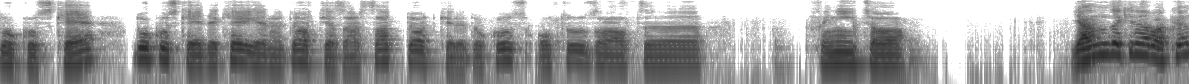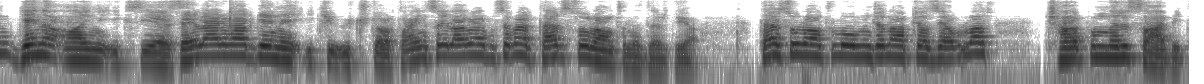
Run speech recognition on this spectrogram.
9k. 9k'de k yerine 4 yazarsak 4 kere 9 36. Finito. Yanındakine bakın. Gene aynı x, y, z'ler var. Gene 2, 3, 4 aynı sayılar var. Bu sefer ters orantılıdır diyor. Ters orantılı olunca ne yapacağız yavrular? Çarpımları sabit.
